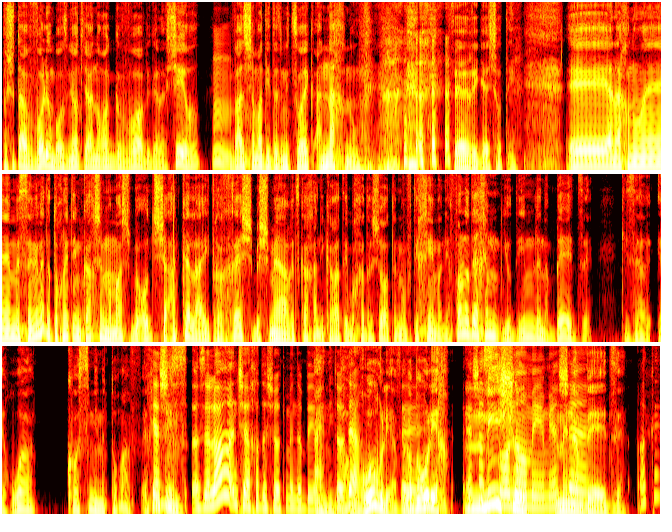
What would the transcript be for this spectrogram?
פשוט הווליום באוזניות שלי היה נורא גבוה בגלל השיר, Mm. ואז שמעתי את עצמי צועק, אנחנו. זה ריגש אותי. אה, אנחנו אה, מסיימים את התוכנית עם כך שממש בעוד שעה קלה יתרחש בשמי הארץ. ככה אני קראתי בחדשות, הם מבטיחים. אני אף פעם לא יודע איך הם יודעים לנבא את זה, כי זה אירוע קוסמי מטורף. איך יש יודעים? זה לא אנשי החדשות מנבאים, אני, אתה יודע. ברור לי, אבל זה- לא ברור לי איך יש מישהו. אה, מנבא את זה. אוקיי.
